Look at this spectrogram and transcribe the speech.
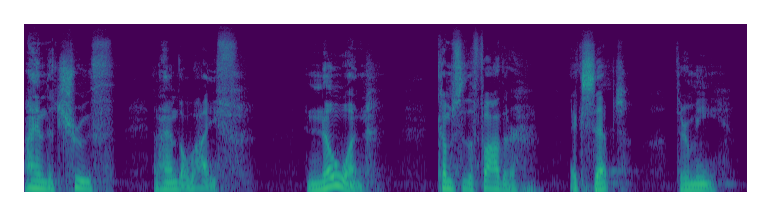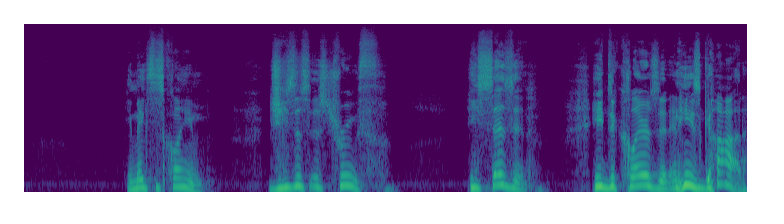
I am the truth, and I am the life. No one comes to the Father except through me. He makes this claim Jesus is truth. He says it, he declares it, and he's God.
